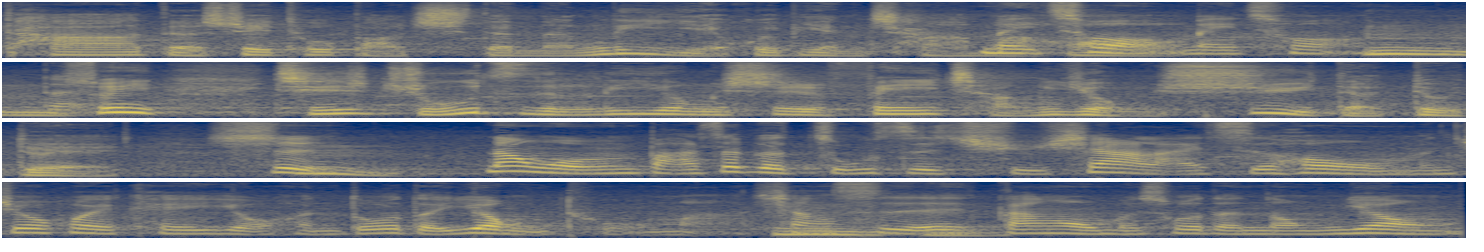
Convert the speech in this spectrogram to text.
它的水土保持的能力也会变差。没错，哦、没错。嗯，对。所以其实竹子的利用是非常永续的，对不对？是。嗯、那我们把这个竹子取下来之后，我们就会可以有很多的用途嘛，像是刚刚我们说的农用。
